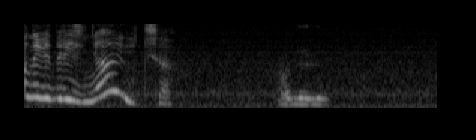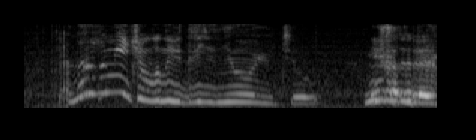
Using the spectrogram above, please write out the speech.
вони відрізняються? А де він? Я не розумію, чим вони відрізняються. Міша, ти де?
